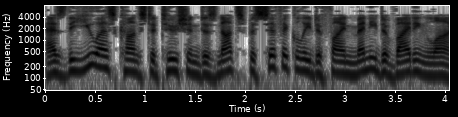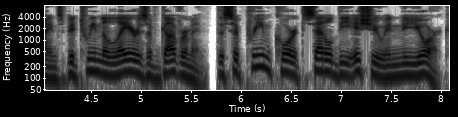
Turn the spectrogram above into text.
As the U.S. Constitution does not specifically define many dividing lines between the layers of government, the Supreme Court settled the issue in New York.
